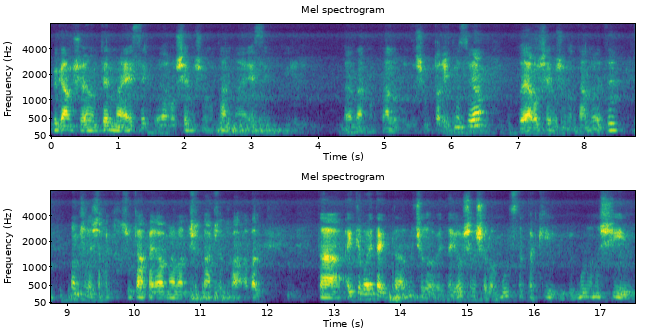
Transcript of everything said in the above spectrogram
וגם כשהוא היה נותן מהעסק, הוא היה רושם שהוא נתן מהעסק. לאדם נתן לו איזשהו פריט מסוים, הוא היה רושם שהוא נתן לו את זה. לא משנה שאחר כך שותף היה אומר אני שותף שלך, אבל אתה, הייתי רואה את ההתנהלות שלו ואת היושר שלו מול ספקים ומול אנשים,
